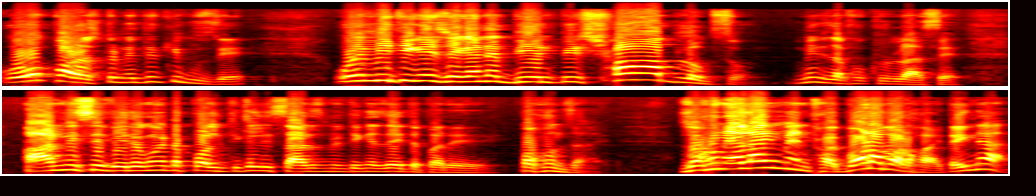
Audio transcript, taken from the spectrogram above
ও পররাষ্ট্রনীতির কি বুঝে? ওই মিটিং এ সেখানে বিএনপির সব লোকজন, মির্জা ফখরুল আছে আর্মি চিফ এরকম একটা পলিটিক্যালি চার্জ মিটিংয়ে যাইতে পারে, কখন যায়? যখন অ্যালাইনমেন্ট হয়, বরাবর হয়, তাই না?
